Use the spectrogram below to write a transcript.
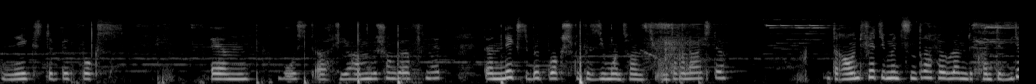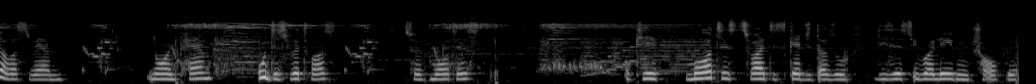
nächste Big Box Ähm, wo ist. Ach, hier haben wir schon geöffnet. Dann nächste Big Box Stufe 27, untere Leiste. 43 Münzen, 3 verbleibende, könnte wieder was werden. 9 Pam. Und es wird was. 12 Mortis. Okay, Mortis zweites Gadget, also dieses Überlebensschaufel.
